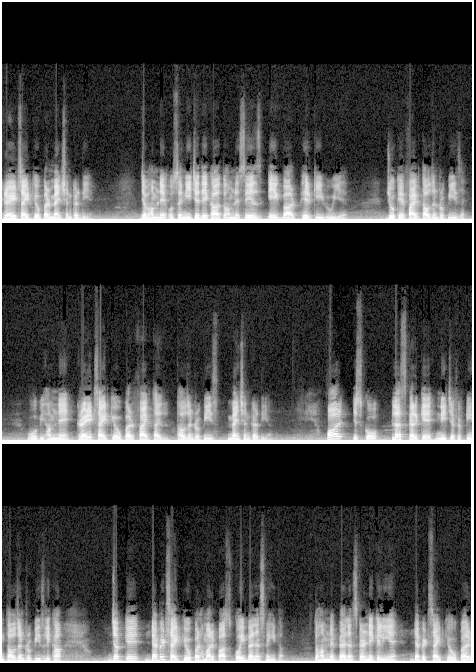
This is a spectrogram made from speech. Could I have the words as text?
credit side के ऊपर मेंशन कर दिए। जब हमने उसे नीचे देखा तो हमने सेल्स एक बार फिर की हुई है, जो कि फाइव थाउज़ेंड रुपीज़ है। वो भी हमने क्रेडिट साइड के ऊपर फाइव थाउज़ेंड रुपीज़ मैंशन कर दिया। और इसको प्लस करके नीचे फिफ्टीन थाउज़ेंड रुपीज़ लिखा। जबकि डेबिट साइड के ऊपर हमारे पास कोई बैलेंस नहीं था। तो हमने बैलेंस करने के लिए डेबिट साइड के ऊपर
